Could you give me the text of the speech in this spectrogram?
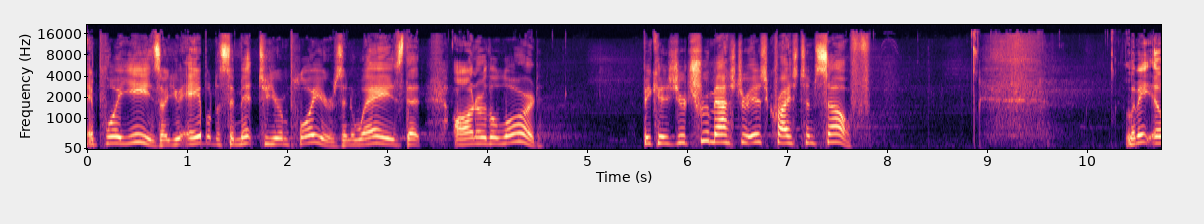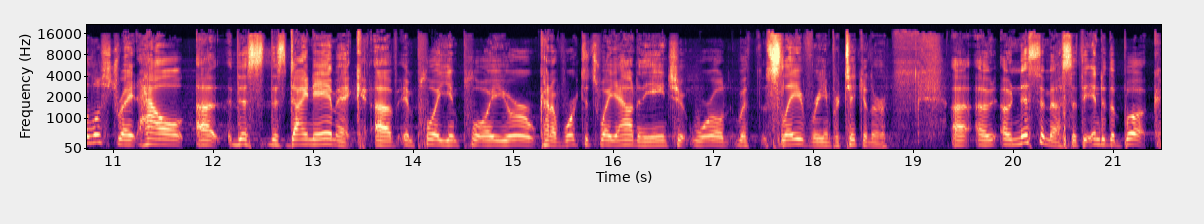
Employees, are you able to submit to your employers in ways that honor the Lord? Because your true master is Christ Himself. Let me illustrate how uh, this, this dynamic of employee employer kind of worked its way out in the ancient world with slavery in particular. Uh, Onesimus, at the end of the book,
